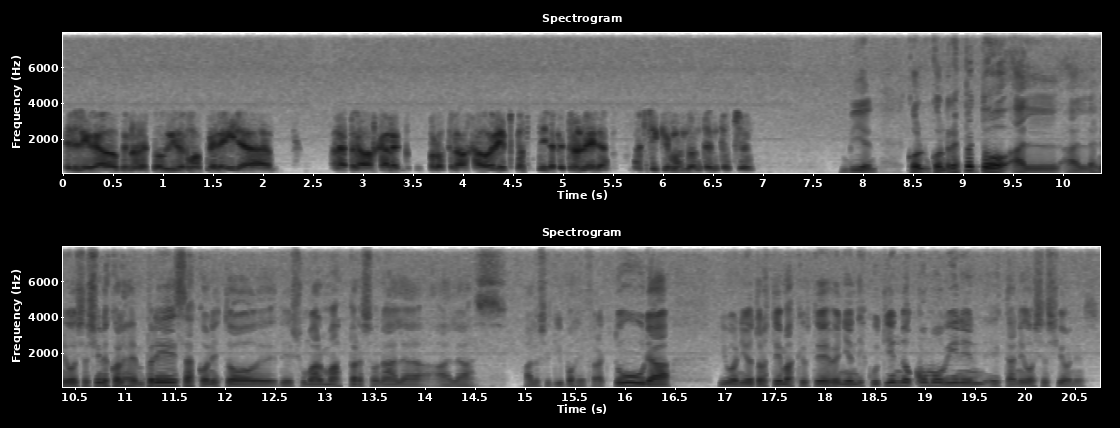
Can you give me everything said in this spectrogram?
el legado que nos dejó Guillermo Pereira para trabajar por los trabajadores y la petrolera. Así que muy contentos, che. Bien. Con, respecto al, a las negociaciones con las empresas, con esto de, sumar más personal a, las, a los equipos de fractura y bueno y otros temas que ustedes venían discutiendo, ¿cómo vienen estas negociaciones?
